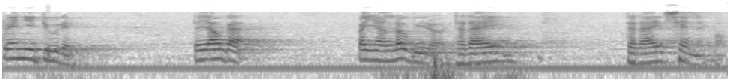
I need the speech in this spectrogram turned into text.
တွင်းကြီးတူးတယ်တယောက်ကပယံလုတ်ပြီးတော့တတိုင်းတတိုင်းဆင့်တယ်ပေါ့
